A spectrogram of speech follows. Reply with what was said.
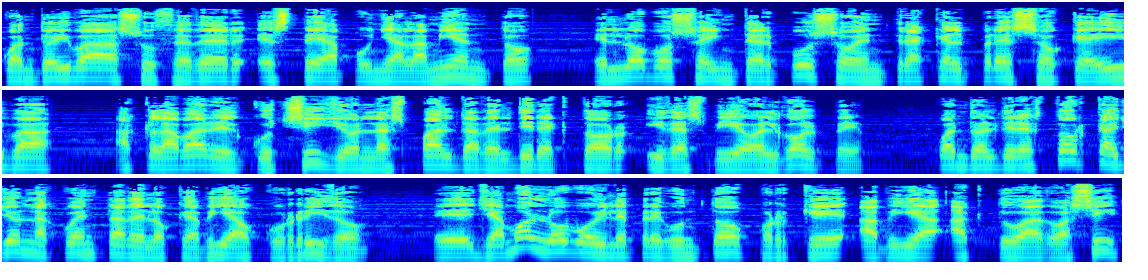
Cuando iba a suceder este apuñalamiento, el lobo se interpuso entre aquel preso que iba a clavar el cuchillo en la espalda del director y desvió el golpe. Cuando el director cayó en la cuenta de lo que había ocurrido, eh, llamó al lobo y le preguntó por qué había actuado así.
